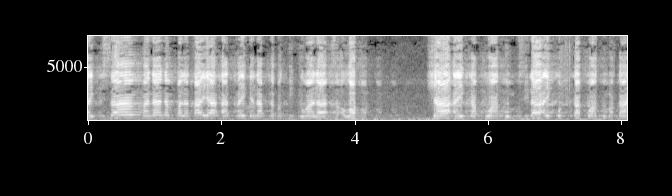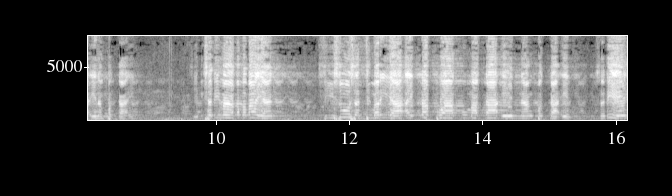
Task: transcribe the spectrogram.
ay isang mananampalataya at may ganap na pagtitiwala sa Allah siya ay kapwa, sila ay kapwa kumakain ng pagkain. So, ibig sabihin mga kababayan, si Jesus at si Maria ay kapwa kumakain ng pagkain. Sabihin,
